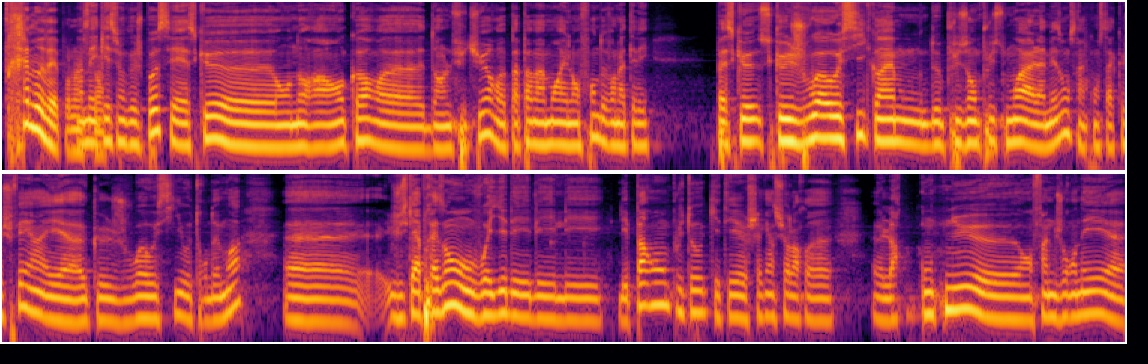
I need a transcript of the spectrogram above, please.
très mauvais pour Ah, l'instant. mais la question que je pose, c'est est-ce que euh, on aura encore euh, dans le futur euh, papa, maman et l'enfant devant la télé? Parce que ce que je vois aussi quand même de plus en plus moi à la maison, c'est un constat que je fais hein, et euh, que je vois aussi autour de moi. Euh, Jusqu'à présent, on voyait les, les, les, les parents plutôt qui étaient chacun sur leur leur contenu euh, en fin de journée. euh.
